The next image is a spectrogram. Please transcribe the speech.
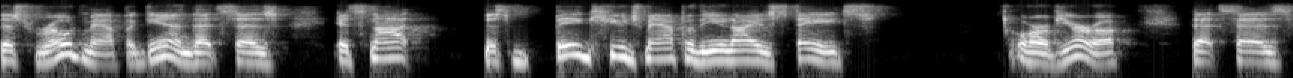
this roadmap again that says it's not this big, huge map of the United States or of Europe that says,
